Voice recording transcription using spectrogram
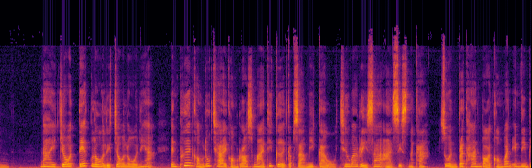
น นายโจเตียกโลหรือโจโลเนี่ย เป็นเพื่อนของลูกชายของรอสมาที่เกิดกับสามีเก่า ชื่อว่ารีซาอาซิสนะคะ ส่วนประธานบอร์ดของวัน MDB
